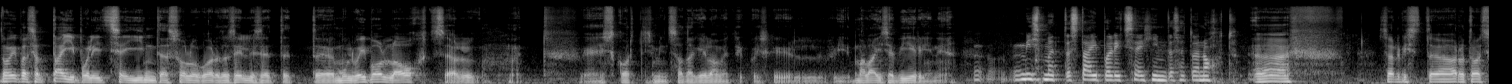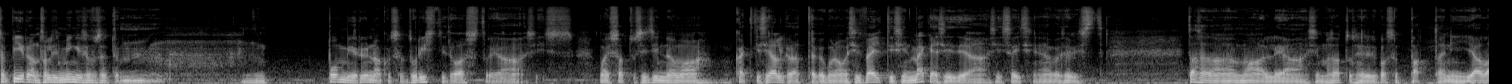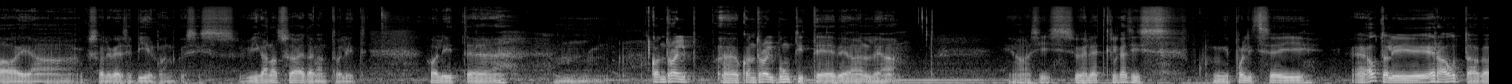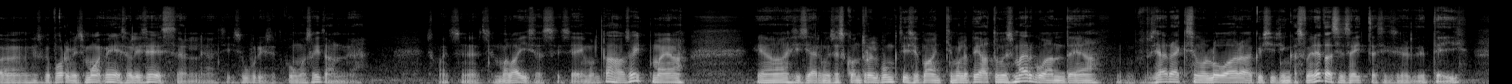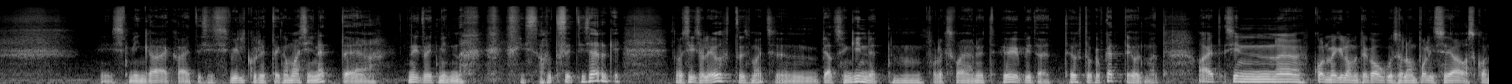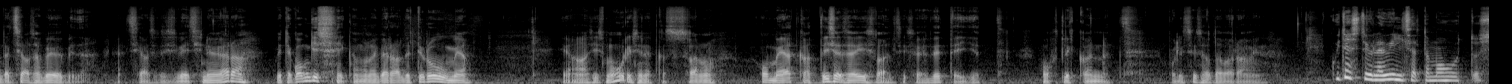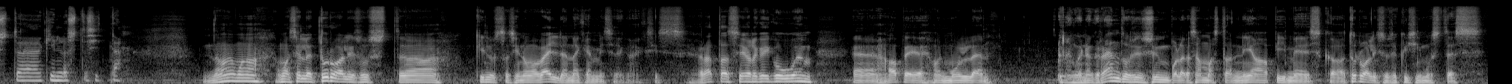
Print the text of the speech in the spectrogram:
No võib-olla seal Tai politsei hindas olukorda selliselt, et äh, mul võib olla oht seal, et eskortis mind sada kilomeetrit kuskil Malaisia piirini. mis mõttes Tai politsei hindas, et on oht äh,? seal vist äh, arvatavasti seal piirkonnas olid mingisugused mm, pommirünnakud seal turistide vastu ja siis ma just sattusin sinna oma katkise jalgrattaga, kuna ma siis vältisin mägesid ja siis sõitsin nagu sellist tasamaal ja siis ma sattusin koos Pattani jala ja üks oli veel see piirkond, kus siis Viganatsu aia tagant olid, olid mm, kontroll, kontrollpunktid tee peal ja, ja siis ühel hetkel ka siis mingi politsei auto oli eraauto, aga niisugune vormis mees oli sees seal ja siis uuris, et kuhu ma sõidan ja siis ma ütlesin, et Malaisias, siis jäi mul taha sõitma ja ja siis järgmises kontrollpunktis juba anti mulle peatumismärguande ja seal rääkisin mul loo ära, küsisin, kas võin edasi sõita, siis öeldi, et ei. siis mingi aeg aeti siis vilkuritega masin ette ja nüüd võid minna siis auto sõitis järgi. no siis oli õhtu, siis ma ütlesin, peatasin kinni, et poleks vaja nüüd ööbida, et õhtu hakkab kätte jõudma, et aa, et siin äh, kolme kilomeetri kaugusel on politseijaoskond, et seal saab ööbida. et seal siis veetsin öö ära, mitte kongis, ikka mulle eraldati ruum ja ja siis ma uurisin, et kas saan homme jätkata iseseisvalt, siis öeldi, et ei, et ohtlik on, et politsei saadab ära mind. kuidas te üleüldiselt oma ohutust äh, kindlustasite? no oma, oma selle turvalisust äh, kindlustasin oma väljanägemisega, ehk siis ratas ei ole kõige uuem äh,. habe on mulle nagu, nagu rändluse sümbol, aga samas ta on hea abimees ka turvalisuse küsimustes.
